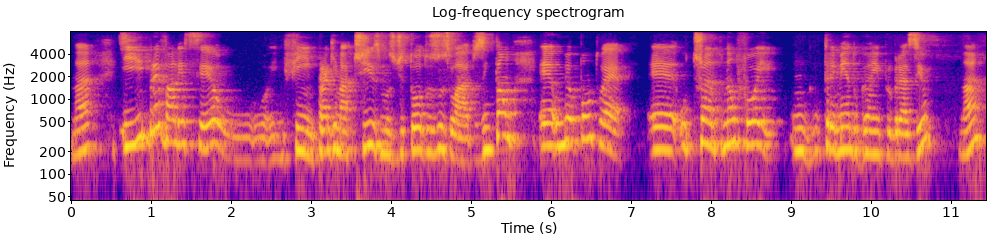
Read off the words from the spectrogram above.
Né? E prevaleceu, enfim, pragmatismos de todos os lados. Então, é, o meu ponto é, é: o Trump não foi um tremendo ganho para o Brasil, né?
